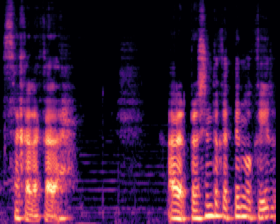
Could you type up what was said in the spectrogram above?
Saca la cara. A ver, presiento que tengo que ir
